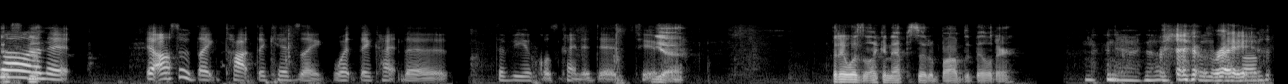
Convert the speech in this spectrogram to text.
well, not- and it it also like taught the kids like what they kind the the vehicles kind of did too. Yeah. But it wasn't like an episode of Bob the Builder. no, no. Right. Bob the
